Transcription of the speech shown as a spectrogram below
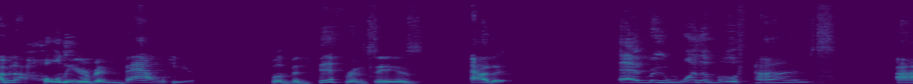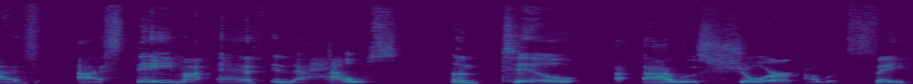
I'm not holier than thou here. But the difference is, out of every one of those times, I I stayed my ass in the house until I was sure I was safe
